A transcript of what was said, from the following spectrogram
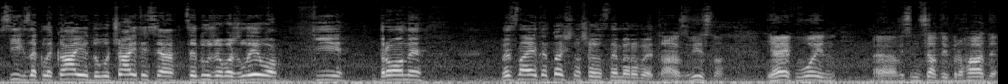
всіх закликаю, долучайтеся, це дуже важливо. Ті дрони, ви знаєте точно, що з ними робити. Так, звісно. Я як воїн е, 80-ї бригади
